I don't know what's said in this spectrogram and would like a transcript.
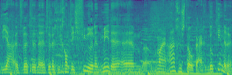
ja, het werd, een, het werd een gigantisch vuur in het midden. maar aangestoken eigenlijk door kinderen.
